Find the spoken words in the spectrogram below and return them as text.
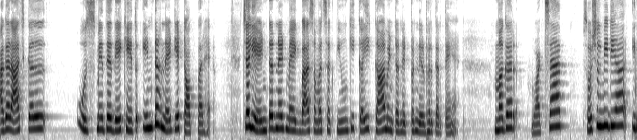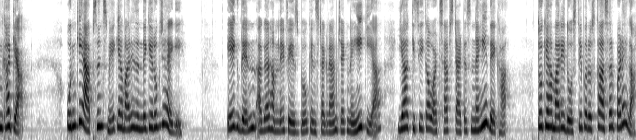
अगर आजकल उसमें से देखें तो इंटरनेट ये टॉप पर है। चलिए इंटरनेट में एक बात समझ सकती हूँ कि कई काम इंटरनेट पर निर्भर करते हैं। मगर व्हाट्सएप सोशल मीडिया इनका क्या? उनकी एब्सेंस में क्या हमारी ज़िंदगी रुक जाएगी। एक दिन अगर हमने फेसबुक इंस्टाग्राम चेक नहीं किया या किसी का व्हाट्सएप स्टेटस नहीं देखा तो क्या हमारी दोस्ती पर उसका असर पड़ेगा?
